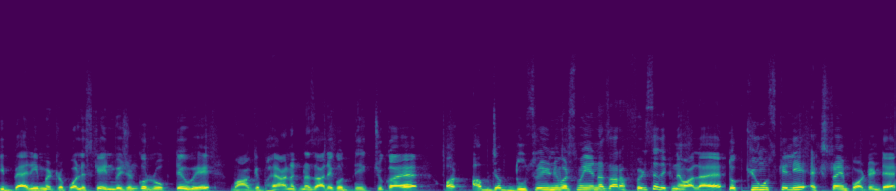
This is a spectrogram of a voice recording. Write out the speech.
कि बैरी मेट्रोपोलिस के इन्वेजन को रोकते हुए वहाँ के भयानक नजारे को देख चुका है। और अब जब दूसरे यूनिवर्स में ये नज़ारा फिर से दिखने वाला है तो क्यों उसके लिए एक्स्ट्रा इंपॉर्टेंट है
